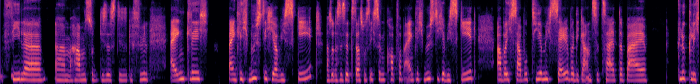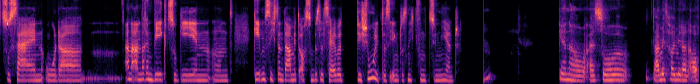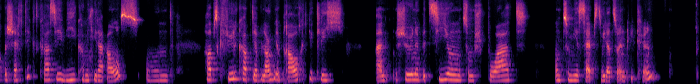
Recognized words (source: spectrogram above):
viele ähm, haben so dieses, dieses Gefühl, eigentlich eigentlich wüsste ich ja, wie es geht. Also das ist jetzt das, was ich so im Kopf habe. Eigentlich wüsste ich ja, wie es geht, aber ich sabotiere mich selber die ganze Zeit dabei, glücklich zu sein oder mm, einen anderen Weg zu gehen und geben sich dann damit auch so ein bisschen selber die Schuld, dass irgendwas nicht funktioniert. Genau, also damit habe ich mich dann auch beschäftigt, quasi, wie komme ich wieder raus und habe das Gefühl gehabt, ich habe lange gebraucht, wirklich eine schöne Beziehung zum Sport und zu mir selbst wieder zu entwickeln.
